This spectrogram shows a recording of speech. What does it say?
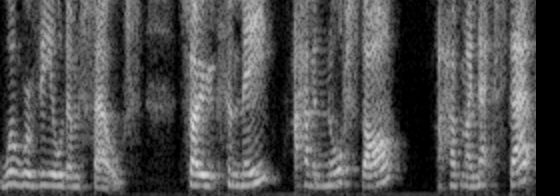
will reveal themselves. So for me, I have a North Star. I have my next step.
